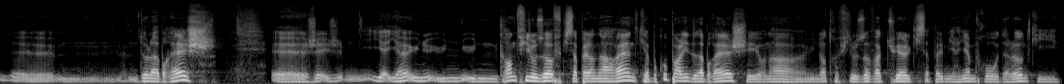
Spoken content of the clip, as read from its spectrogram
la brèche. Euh, il y a une, grande philosophe qui s'appelle Anna Arendt qui a beaucoup parlé de la brèche et on a une autre philosophe actuelle qui s'appelle Myriam Fro-Dallon qui,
